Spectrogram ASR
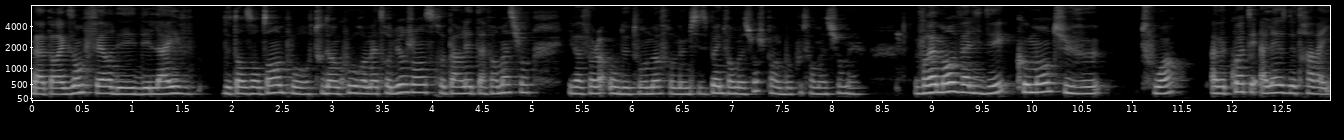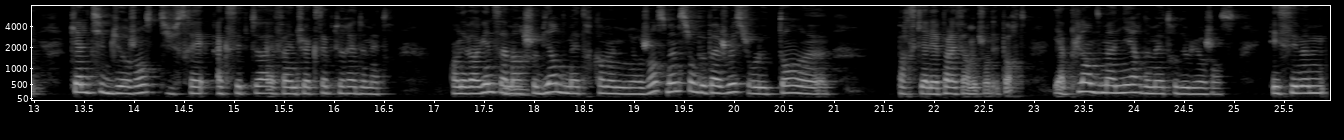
bah, par exemple, faire des, des lives de temps en temps pour tout d'un coup remettre l'urgence, reparler de ta formation. Il va falloir, ou de ton offre, même si c'est pas une formation, je parle beaucoup de formation, mais vraiment valider comment tu veux, toi, avec quoi tu es à l'aise de travailler. Quel type d'urgence tu serais enfin, tu accepterais de mettre. En Evergreen, ça mmh. marche bien de mettre quand même une urgence, même si on peut pas jouer sur le temps euh, parce qu'il n'y a pas la fermeture des portes. Il y a plein de manières de mettre de l'urgence. Et c'est même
